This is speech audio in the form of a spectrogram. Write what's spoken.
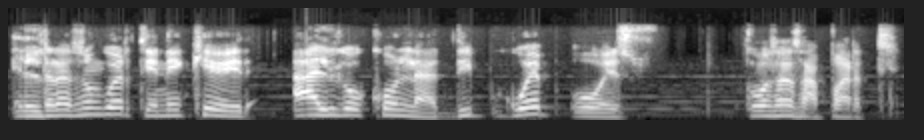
¿el ransomware tiene que ver algo con la Deep Web o es cosas aparte.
